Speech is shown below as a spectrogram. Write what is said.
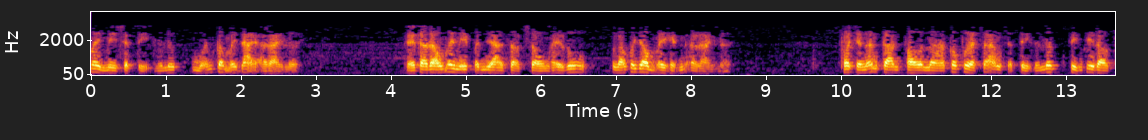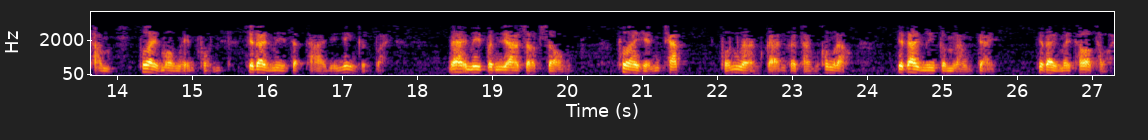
ไม่มีสติระลึกเหมือนก็ไม่ได้อะไรเลย แต่ถ้าเราไม่มีปัญญาสอดส่องให้รู้ เราก็ย่อมไม่เห็นอะไรเลยเพราะฉะนั้นการภาวนาก็เพื่อสร้างสติระลึกสิ่งที่เราทำเพื่อให้มองเห็นผล จะได้มีศรัทธายิ่งขึ้นไป ได้มีปัญญาสอดส่อง เพื่อให้เห็นชัดผลงานการกระทำของเรา จะได้มีกำลังใจ จะได้ไม่ท้อถอย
